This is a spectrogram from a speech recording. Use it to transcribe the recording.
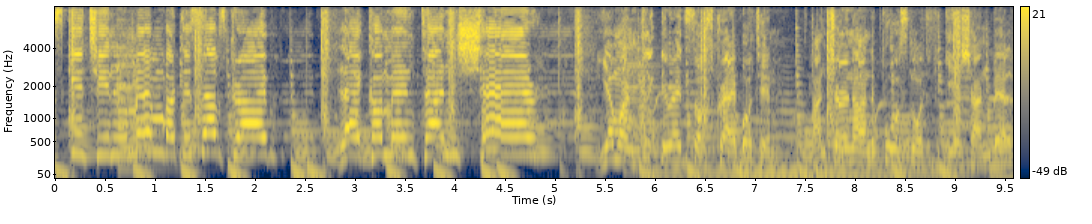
Mama's Kitchen, remember to subscribe, like, comment, and share. Yeah, man, click the red subscribe button and turn on the post notification bell.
